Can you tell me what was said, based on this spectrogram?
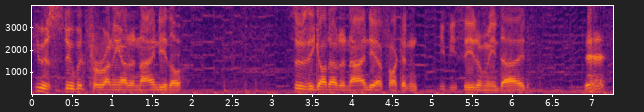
He was stupid for running out of 90 though. As soon as he got out of 90, I fucking PPC'd him and he died.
